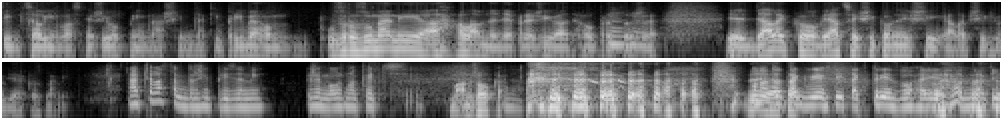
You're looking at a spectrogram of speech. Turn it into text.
tým celým vlastne životným našim nejakým príbehom uzrozumený a hlavne neprežívať ho, pretože mm-hmm. je ďaleko viacej šikovnejších a lepších ľudí ako sme my. A čo vás tak drží pri zemi? Že možno keď... Manželka. No. Ona to ja tak... tak vie vždy tak triezvo hej zhodnotiť.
